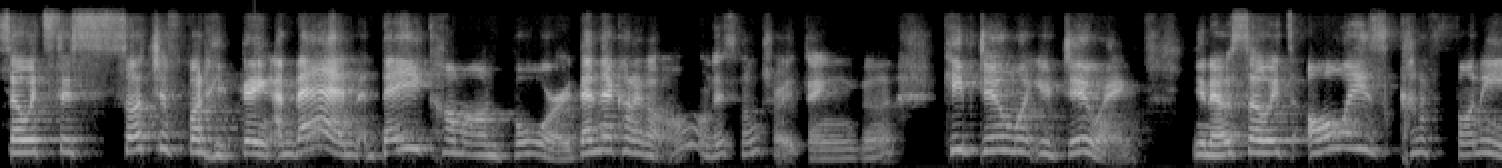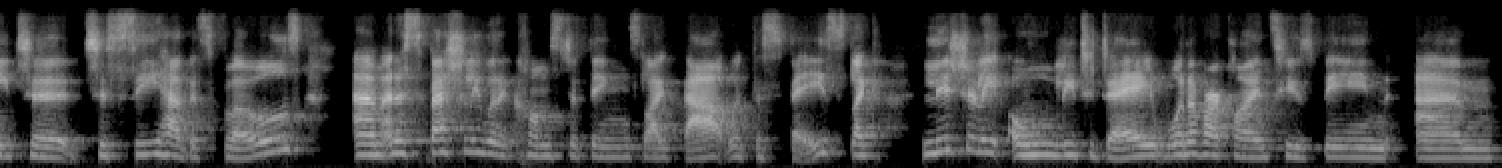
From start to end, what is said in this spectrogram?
So it's this such a funny thing. And then they come on board. Then they're kind of go, oh, this feng shui thing, keep doing what you're doing. You know, so it's always kind of funny to to see how this flows. Um, and especially when it comes to things like that with the space, like literally only today, one of our clients who's been um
